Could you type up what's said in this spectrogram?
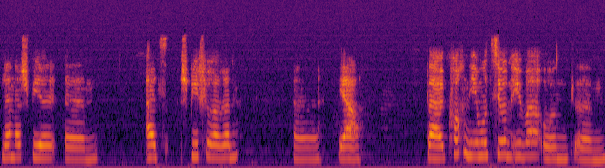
Länderspiel ähm, als Spielführerin, äh, ja, da kochen die Emotionen über und ähm,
